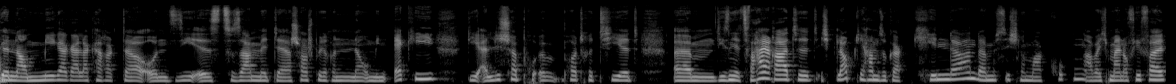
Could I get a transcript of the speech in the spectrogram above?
genau mega geiler Charakter und sie ist zusammen mit der Schauspielerin Naomi Ecki, die Alicia äh, porträtiert, ähm, die sind jetzt verheiratet. Ich glaube, die haben sogar Kinder. Da müsste ich noch mal gucken. Aber ich meine auf jeden Fall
